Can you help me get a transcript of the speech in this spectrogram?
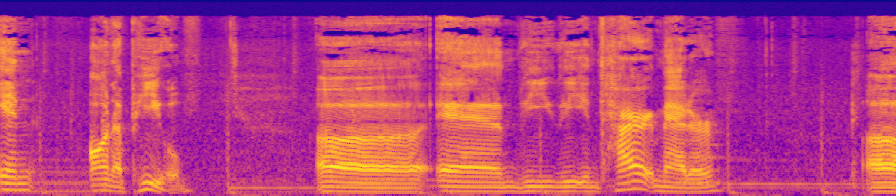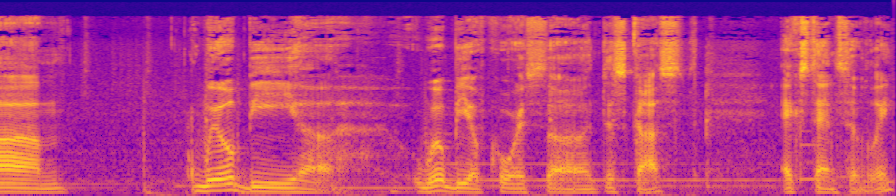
in on appeal. Uh, and the, the entire matter um, will be uh, will be, of course, uh, discussed extensively.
